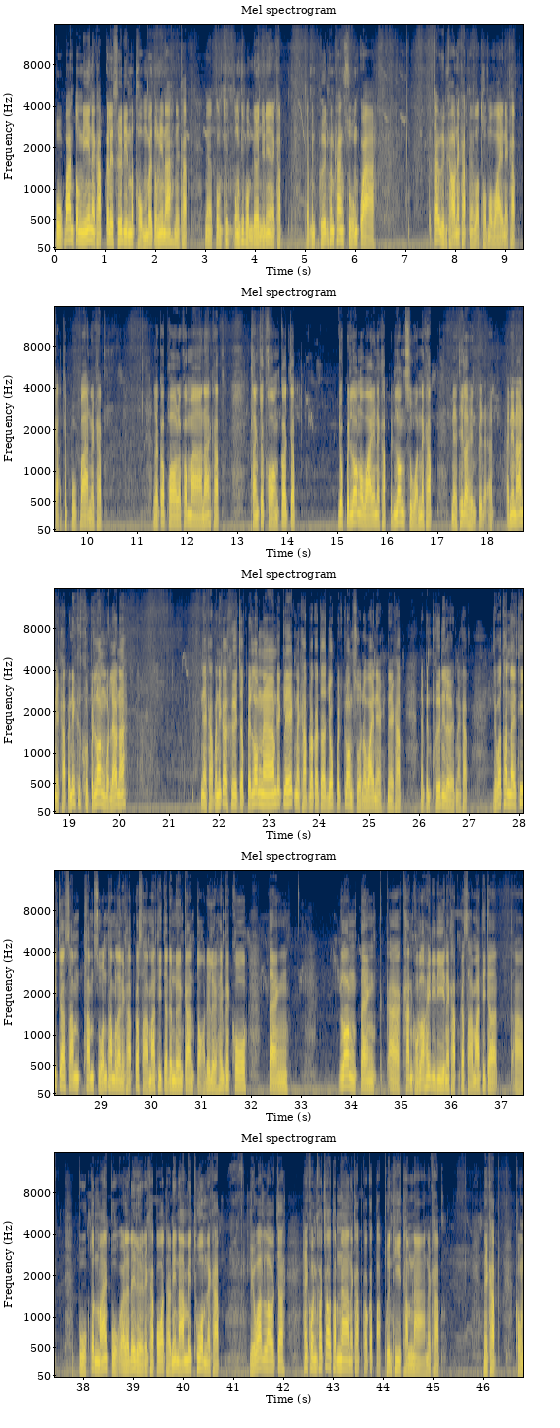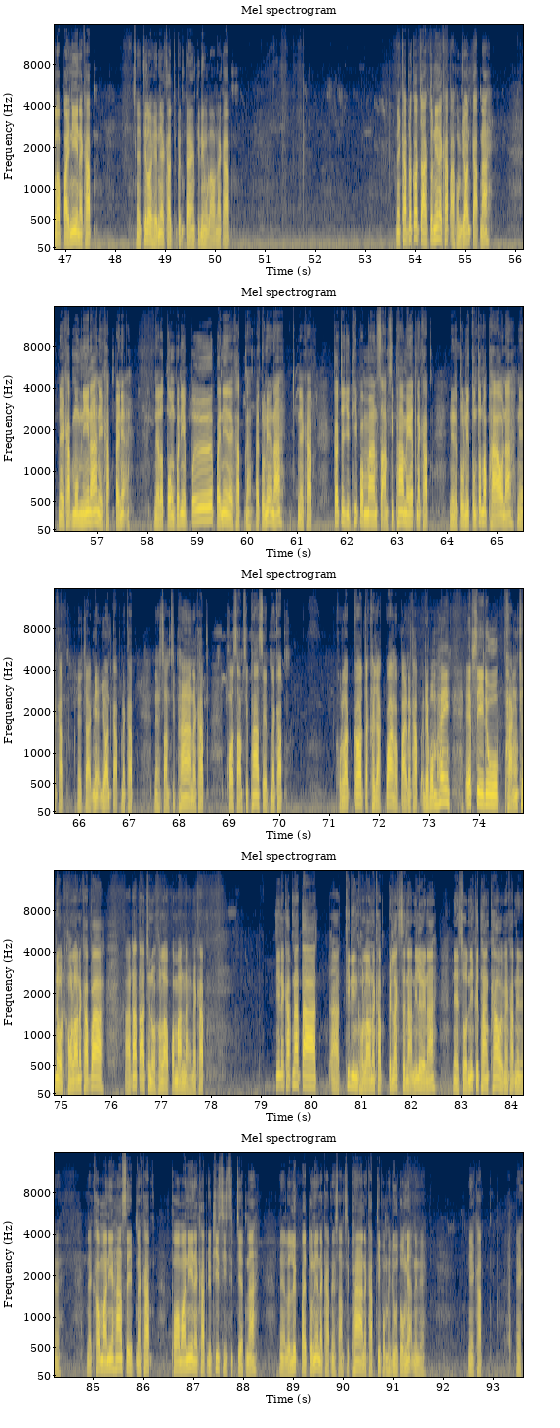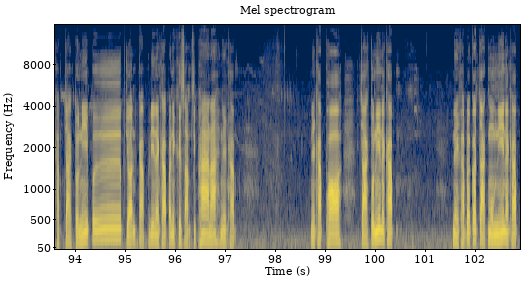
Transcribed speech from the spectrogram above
ปลูกบ้านตรงนี้นะครับ ก็เลยซื้อดินมาถมไว้ตรงนี้นะนี่ครับ เนี่ยตรงที่ตรงที่ผมเดินอยู่นี่นะครับ จะเป็นพื้นค่อนข้างสูงกว่าเจ้าอื่นเขานะครับเนี่ยเราถมเอาไว้นะครับกะจะปลูกบ้านนะครับ แล้วก็พอเราเข้ามานะครับ ทางเจ้าของก็จะยกเป็นร่องเอาไว้นะครับ เป็นร่องสวนนะครับ เนี่ยที่เราเห็นเป็นอันนี้นะเนี่ยครับ อันนี้คือขุดเป็นร่องหมดแล้วนะเนี่ยครับอันนี้ก็คือจะเป็นร่องน้ำเล็กๆนะครับแล้วก็จะยกเป็นร่องสวนเอาไว้เนี่ยเนี่ยครับเนี่ยเป็นพื้นนี่เลยนะครับ หรือว่าท่านใดที่จะทำทำสวนทำอะไรนะครับ ก็สามารถที่จะดำเนินการต่อได้เลยให้แมคโครแต่ง ร่องแต่งคันของเราให้ดีๆนะครับ ก็สามารถที่จะปลูกต้นไม้ปลูกอะไรได้เลยนะครับ เพราะว่าแถวนี้น้ำไม่ท่วมนะครับ หรือว่าเราจะให้คนเขาเช่าทำนานะครับเขาก็ปรับพื้นที่ทำนานะครับนะครับ ของเราไปนี่นะครับเนี่ยที่เราเห็นเนี่ยครับจะเป็นแปลงที่หนึ่งของเรานะครับนี่ครับแล้วก็จากตัวนี้นะครับอะผมย้อนกลับนะเนี่ยครับมุมนี้นะนี่ครับไปเนี่ยเนี่ยเราตรงไปนี่ปึ๊บไปนี่นะครับนะไปตรงเนี้ยนะเนี่ยครับ ก็จะอยู่ที่ประมาณ 35 เมตรนะครับเนี่ยตรงนี้ตรงต้นมะพร้าวนะเนี่ยครับเนี่ยจากเนี้ยย้อนกลับนะครับเนี่ยสามสิบห้านะครับพอ 35 เสร็จนะครับของเราก็จะขยักกว้างออกไปนะครับ เดี๋ยวผมให้ FC ดูผังโฉนดของเรานะครับว่าหน้าตาโฉนดของเราประมาณไหนนะครับ นี่นะครับหน้าตาที่ดินของเรานะครับเป็นลักษณะนี้เลยนะเนี่ยส่วนนี้คือทางเข้าเห็นไหมครับเนี่ยเนี่ยเนี่ยเข้ามานี่ 50นะครับพอมานี่นะครับอยู่ที่ 47 นะ เนี่ยแล้วลึกไปตัวนี้นะครับเนี่ยสามสิบห้านะครับที่ผมให้ดูตรงเนี้ยเนี่ยเนี่ยครับเนี่ยครับจากตัวนี้ปุ๊บย้อนกลับไปนี่นะครับ อันนี้คือ 35 นะเนี่ยครับเนี่ยครับพอจากตัวนี้นะครับเนี่ยครับแล้วก็จากมุมนี้นะครับ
